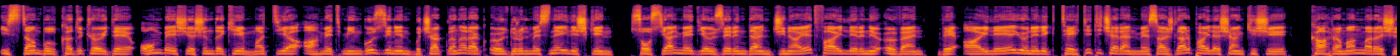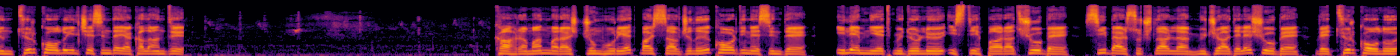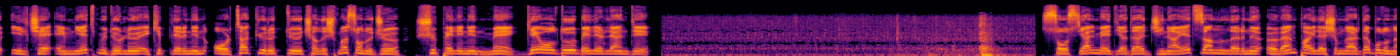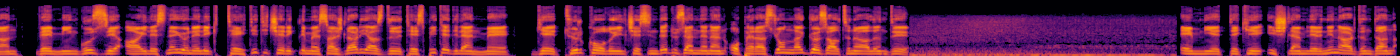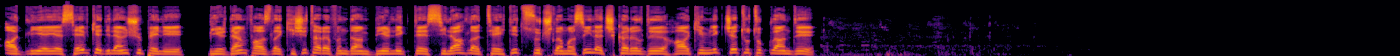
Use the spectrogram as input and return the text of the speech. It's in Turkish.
İstanbul Kadıköy'de 15 yaşındaki Mattia Ahmet Minguzzi'nin bıçaklanarak öldürülmesine ilişkin sosyal medya üzerinden cinayet faillerini öven ve aileye yönelik tehdit içeren mesajlar paylaşan kişi Kahramanmaraş'ın Türkoğlu ilçesinde yakalandı. Kahramanmaraş Cumhuriyet Başsavcılığı koordinesinde İl Emniyet Müdürlüğü İstihbarat Şube, Siber Suçlarla Mücadele Şube ve Türkoğlu İlçe Emniyet Müdürlüğü ekiplerinin ortak yürüttüğü çalışma sonucu şüphelinin M.G. olduğu belirlendi. Sosyal medyada cinayet zanlılarını öven paylaşımlarda bulunan ve Minguzzi ailesine yönelik tehdit içerikli mesajlar yazdığı tespit edilen M, G. Türkoğlu ilçesinde düzenlenen operasyonla gözaltına alındı. Emniyetteki işlemlerinin ardından adliyeye sevk edilen şüpheli, birden fazla kişi tarafından birlikte silahla tehdit suçlamasıyla çıkarıldığı hakimlikçe tutuklandı.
